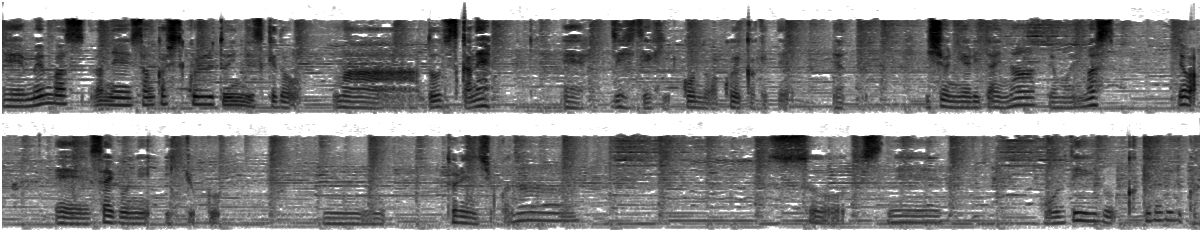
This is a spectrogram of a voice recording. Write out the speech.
えー、メンバーがね、参加してくれるといいんですけど、まあ、どうですかね。えー、ぜひぜひ今度は声かけてやって一緒にやりたいなって思います。では、えー、最後に一曲、うん、どれにしようかなそうですね。ホリデーイブかけられるかな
